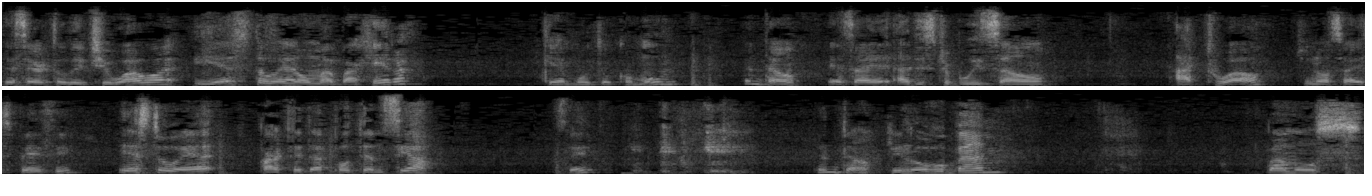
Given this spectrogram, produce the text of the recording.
deserto de Chihuahua e isto é uma barreira, que é muito comum, então essa é a distribuição atual de nossa espécie. Isto é parte da potencial. Sim? Então, de novo, BAM. Vamos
